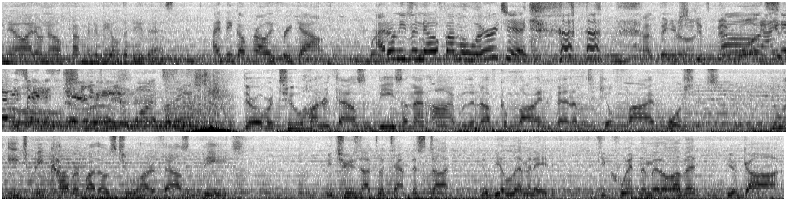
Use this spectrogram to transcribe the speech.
you know, I don't know if I'm going to be able to do this. I think I'll probably freak out. I don't even know if I'm allergic. I think if she gets bit Oh, once. I know he's trying to oh. scare She me. gets bit once. There are over 200,000 bees on that hive with enough combined venom to kill five horses. You'll each be covered by those 200,000 bees. If you choose not to attempt this stunt, you'll be eliminated. If you quit in the middle of it, you're gone.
